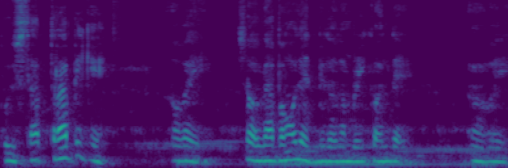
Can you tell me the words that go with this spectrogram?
Full stop. Traffic eh. Okay. So, gapang ulit. Bitaw ng brake konti. Okay.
